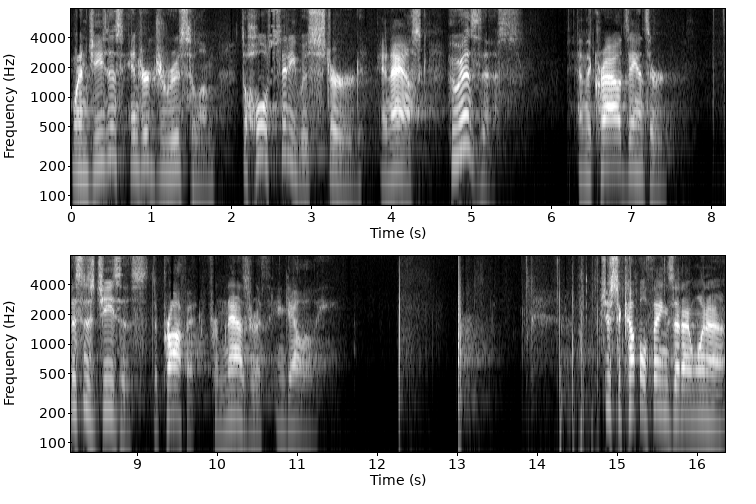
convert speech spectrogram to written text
When Jesus entered Jerusalem, the whole city was stirred and asked, Who is this? And the crowds answered, this is Jesus, the prophet from Nazareth in Galilee. Just a couple things that I want to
